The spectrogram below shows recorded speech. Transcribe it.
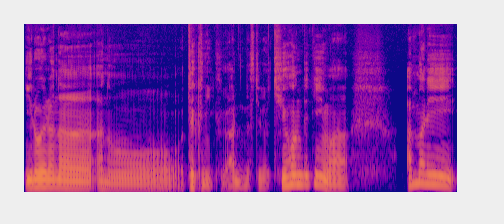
いろいろな、あのー、テクニックがあるんですけど基本的にはあんまり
